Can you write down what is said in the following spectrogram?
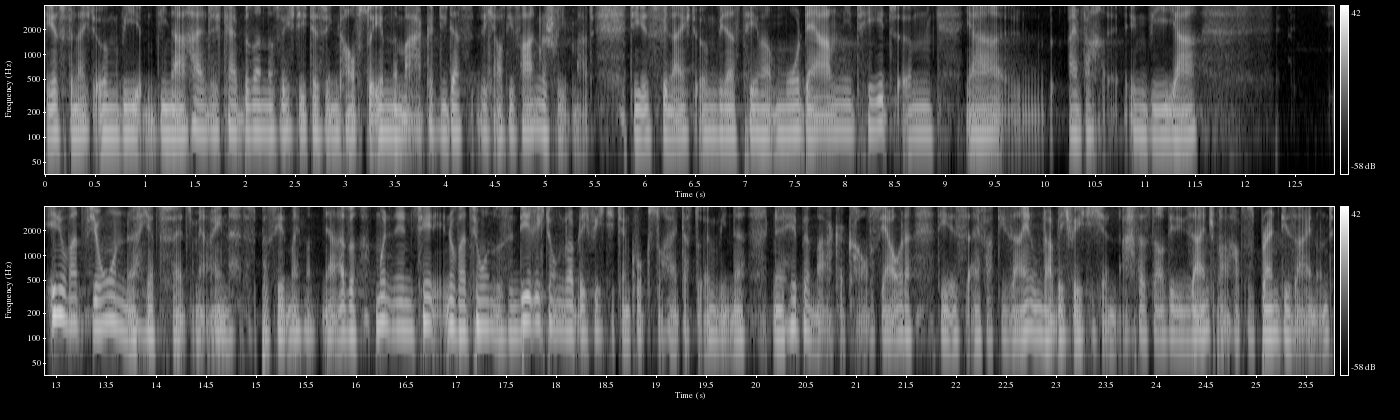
Die ist vielleicht irgendwie die Nachhaltigkeit besonders wichtig, deswegen kaufst du eben eine Marke, die das sich auf die Fahnen geschrieben hat. Die ist vielleicht irgendwie das Thema Modernität, ähm, ja, einfach irgendwie, ja, Innovation, jetzt fällt es mir ein, das passiert manchmal. Ja, also Modernität, Innovation, das ist in die Richtung unglaublich wichtig, dann guckst du halt, dass du irgendwie eine, eine hippe Marke kaufst, ja, oder die ist einfach Design unglaublich wichtig, dann achtest du auf die Designsprache, auf das Branddesign. Und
